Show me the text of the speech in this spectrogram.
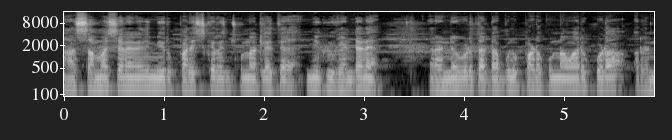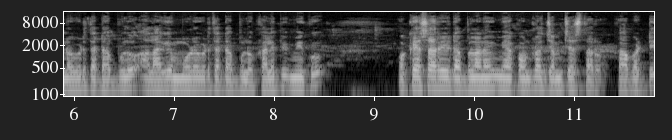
ఆ సమస్యను అనేది మీరు పరిష్కరించుకున్నట్లయితే మీకు వెంటనే రెండో విడత డబ్బులు పడుకున్న వారికి కూడా రెండో విడత డబ్బులు అలాగే మూడో విడత డబ్బులు కలిపి మీకు ఒకేసారి డబ్బులు అనేవి మీ అకౌంట్లో జమ చేస్తారు. కాబట్టి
